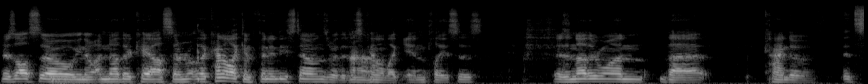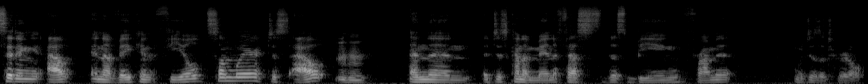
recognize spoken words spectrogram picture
There's also you know another Chaos Emerald. They're kind of like Infinity Stones, where they're just Uh-huh. kind of like in places. There's another one that kind of it's sitting out in a vacant field somewhere, just out, hmm and then it just kind of manifests this being from it, which is a turtle.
